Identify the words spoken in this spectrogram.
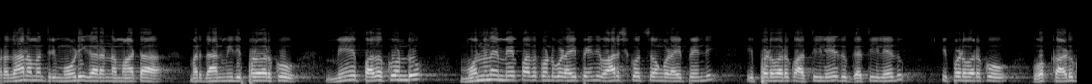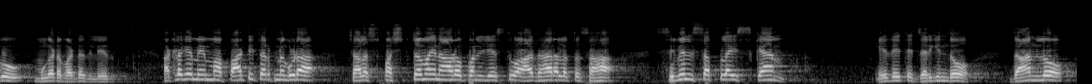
ప్రధానమంత్రి మోడీ గారు అన్నమాట మరి దాని మీద ఇప్పటివరకు మే పదకొండు మొన్ననే మే పదకొండు కూడా అయిపోయింది వార్షికోత్సవం కూడా అయిపోయింది. ఇప్పటి వరకు అతి లేదు గతి లేదు. ఇప్పటి వరకు ఒక్క అడుగు ముంగట పడ్డది లేదు. అట్లాగే మేము మా పార్టీ తరఫున కూడా చాలా స్పష్టమైన ఆరోపణలు చేస్తూ ఆధారాలతో సహా సివిల్ సప్లై స్కామ్ ఏదైతే జరిగిందో దానిలో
